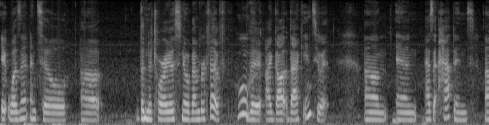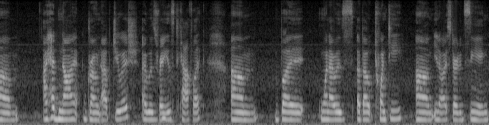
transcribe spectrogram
it wasn't until uh, the notorious November 5th Whew. that I got back into it. Um, and as it happened, um, I had not grown up Jewish. I was raised Catholic. Um, but when I was about 20, um, you know, I started seeing,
